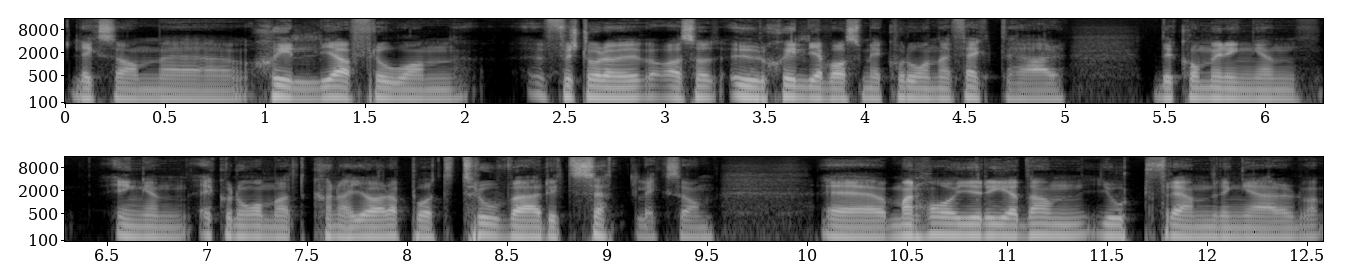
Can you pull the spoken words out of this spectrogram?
liksom eh, skilja från, förstår du, alltså urskilja vad som är coronaeffekter här. Det kommer ingen ingen ekonom att kunna göra på ett trovärdigt sätt liksom. Eh, man har ju redan gjort förändringar,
